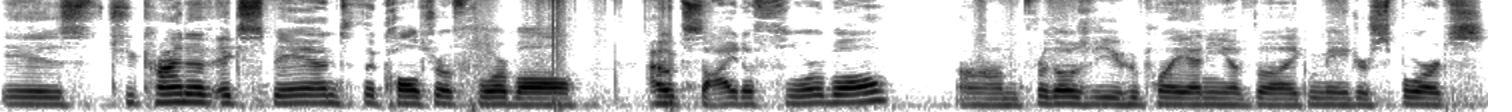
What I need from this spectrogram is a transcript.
is to kind of expand the culture of floorball outside of floorball. Um, for those of you who play any of the like major sports,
